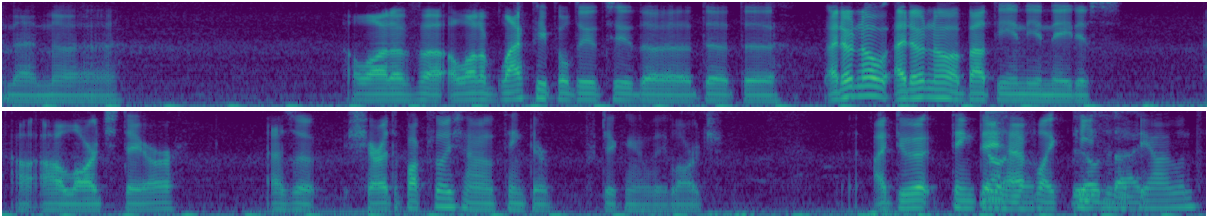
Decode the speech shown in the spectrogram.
and then uh, a lot of uh, a lot of black people due to the, the, the I don't know I don't know about the Indian natives, how, how large they are, as a share of the population. I don't think they're particularly large. I do think they No, have no, like pieces of the island,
